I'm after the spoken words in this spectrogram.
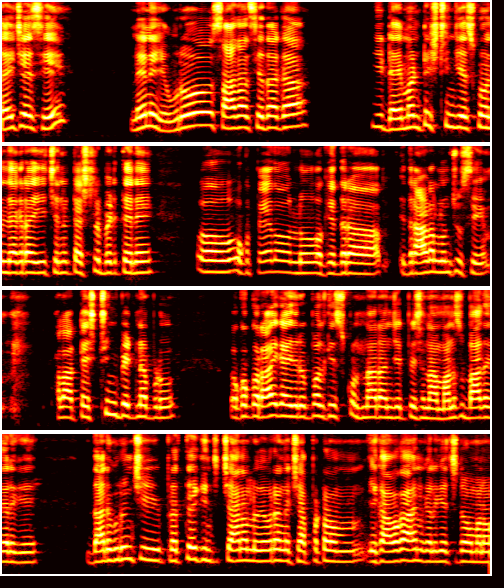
దయచేసి నేను ఎవరో సాదాసీదాగా ఈ డైమండ్ టెస్టింగ్ చేసుకునే దగ్గర ఈ చిన్న టెస్టులు పెడితేనే ఒక పేదవాళ్ళు ఒక ఇద్దరు ఇద్దరు ఆడవాళ్ళని చూసి అలా టెస్టింగ్ పెట్టినప్పుడు ఒక్కొక్క రాయికి ఐదు రూపాయలు తీసుకుంటున్నారు అని చెప్పేసి నా మనసు బాధ కలిగి దాని గురించి ప్రత్యేకించి ఛానల్ వివరంగా చెప్పటం ఇక అవగాహన కలిగించడం మనం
